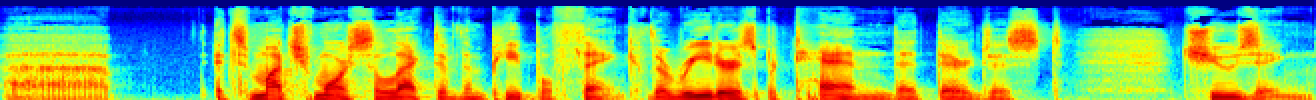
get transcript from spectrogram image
uh, it's much more selective than people think. The readers pretend that they're just choosing,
